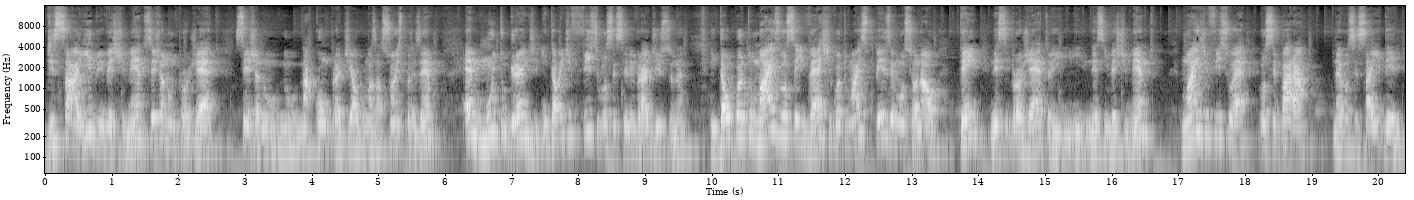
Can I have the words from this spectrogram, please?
de sair do investimento, seja num projeto, seja no, no, na compra de algumas ações, por exemplo, é muito grande. Então é difícil você se livrar disso, né? Então, quanto mais você investe, quanto mais peso emocional tem nesse projeto e nesse investimento, mais difícil é você parar, né? Você sair dele.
